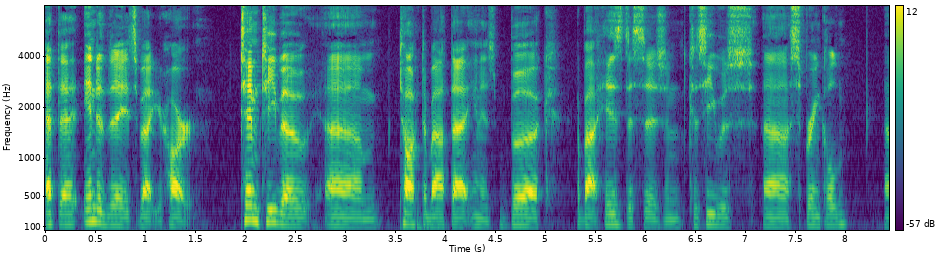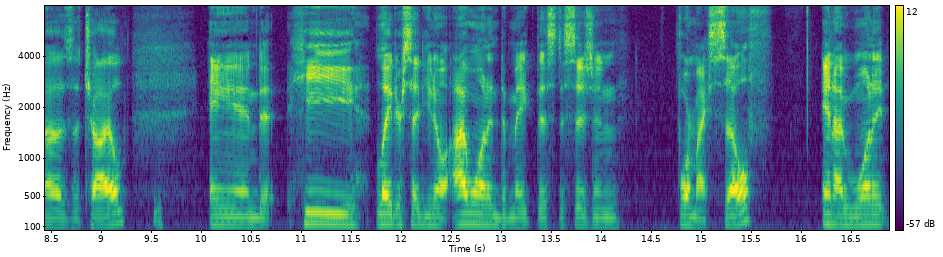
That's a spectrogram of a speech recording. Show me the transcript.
At the end of the day, it's about your heart. Tim Tebow um, talked about that in his book about his decision because he was uh, sprinkled uh, as a child, and he later said, you know, I wanted to make this decision for myself, and I wanted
